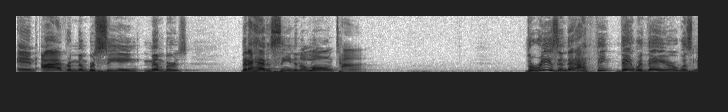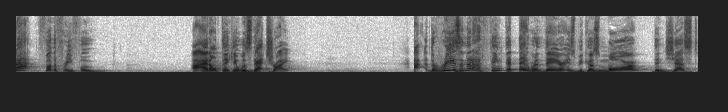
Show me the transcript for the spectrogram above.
and I remember seeing members that I haven't seen in a long time. The reason that I think they were there was not for the free food. I don't think it was that trite. I, the reason that I think that they were there is because more than just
